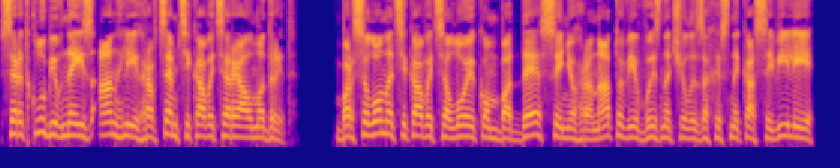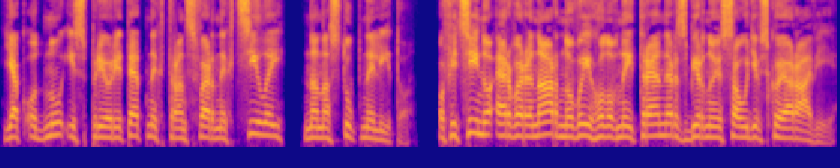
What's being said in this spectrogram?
Серед клубів не із Англії гравцем цікавиться Реал Мадрид. Барселона цікавиться Лоїком Баде, синьогранатові визначили захисника Севілії як одну із пріоритетних трансферних цілей на наступне літо. Офіційно Ерве Ренар – новий головний тренер збірної Саудівської Аравії.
